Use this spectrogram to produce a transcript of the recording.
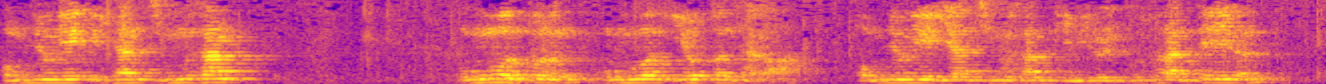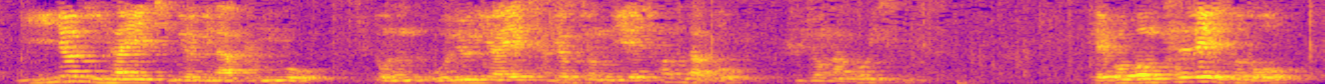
법령에 의한 직무상 공무원 또는 공무원이었던 자가 법령에 의한 직무상 비밀을 누설한 때에는 2년 이하의 징역이나 금고 또는 5년 이하의 자격정지에 처한다고 규정하고 있습니다. 대법원 판례에서도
